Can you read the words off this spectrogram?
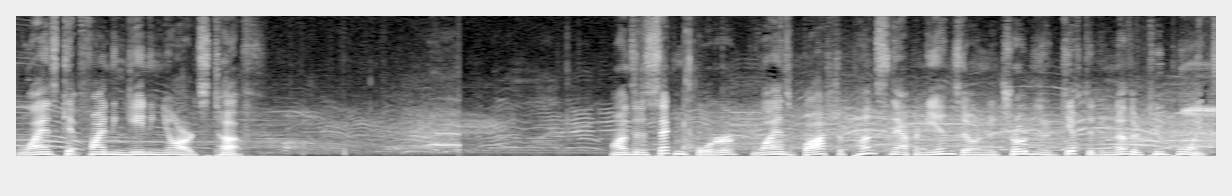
The Lions kept finding gaining yards tough. On to the second quarter, Lions botched a punt snap in the end zone and the Trojans are gifted another two points,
